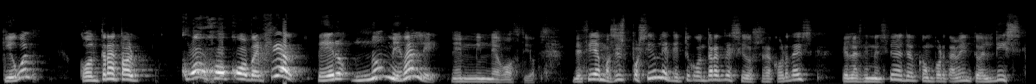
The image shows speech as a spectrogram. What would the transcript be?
Que igual contrato al cojo comercial, pero no me vale en mi negocio. Decíamos, es posible que tú contrates, si os acordáis de las dimensiones del comportamiento, el DIS,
